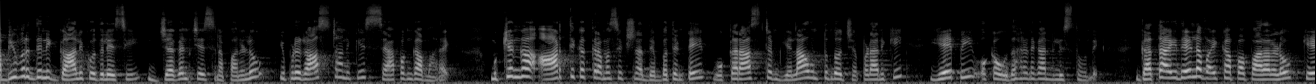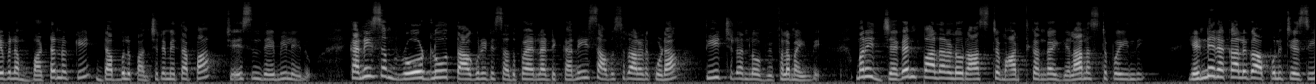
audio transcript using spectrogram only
అభివృద్ధిని గాలి కొదిలేసి జగన్ చేసిన పనులు ఇప్పుడు రాష్ట్రానికి శాపంగా మారాయి. ముఖ్యంగా ఆర్థిక క్రమశిక్షణ దెబ్బతింటే ఒక రాష్ట్రం ఎలా ఉంటుందో చెప్పడానికి ఏపీ ఒక ఉదాహరణగా నిలుస్తోంది. గత ఐదేళ్ళ వైకాపా పాలనలో కేవలం బట్టన్ నొక్కి డబ్బులు పంచడమే తప్ప చేసిందేమీ లేదు. కనీసం రోడ్లు తాగునీటి సదుపాయాలు లాంటి కనీస అవసరాలను కూడా తీర్చడంలో విఫలమైంది. మరి జగన్ పాలనలో రాష్ట్రం ఆర్థికంగా ఎలా నష్టపోయింది? ఎన్ని రకాలుగా అప్పులు చేసి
